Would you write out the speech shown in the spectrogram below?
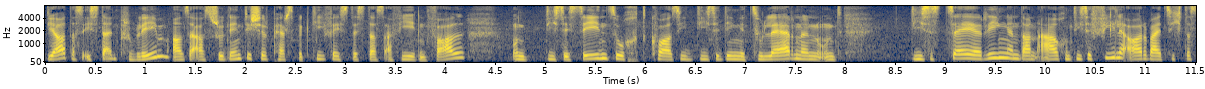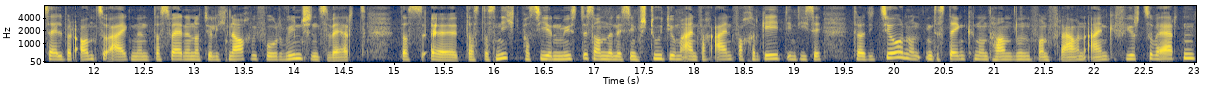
Ja, das ist ein Problem. Also aus studentischer Perspektive ist es das auf jeden Fall. Und diese Sehnsucht, quasi diese Dinge zu lernen und dieses zähe Ringen dann auch und diese viele Arbeit, sich das selber anzueignen, das wäre natürlich nach wie vor wünschenswert, dass, äh, dass das nicht passieren müsste, sondern es im Studium einfach einfacher geht, in diese Tradition und in das Denken und Handeln von Frauen eingeführt zu werden,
